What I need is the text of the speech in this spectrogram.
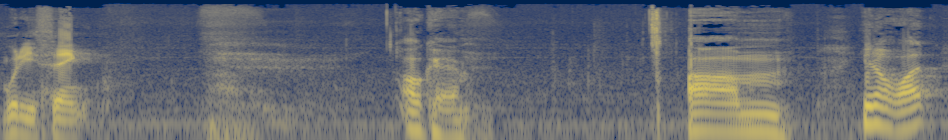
What do you think? Okay. Um, you know what?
